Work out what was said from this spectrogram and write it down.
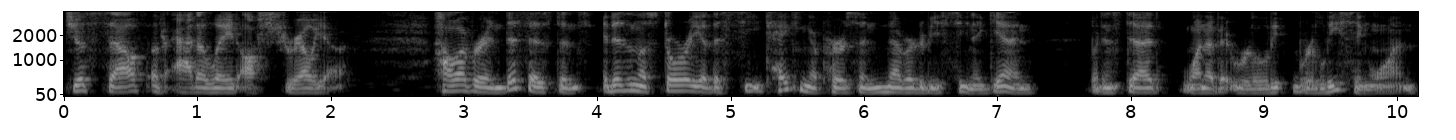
just south of Adelaide, Australia. However, in this instance, it isn't a story of the sea taking a person never to be seen again, but instead one of it rele- releasing one.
